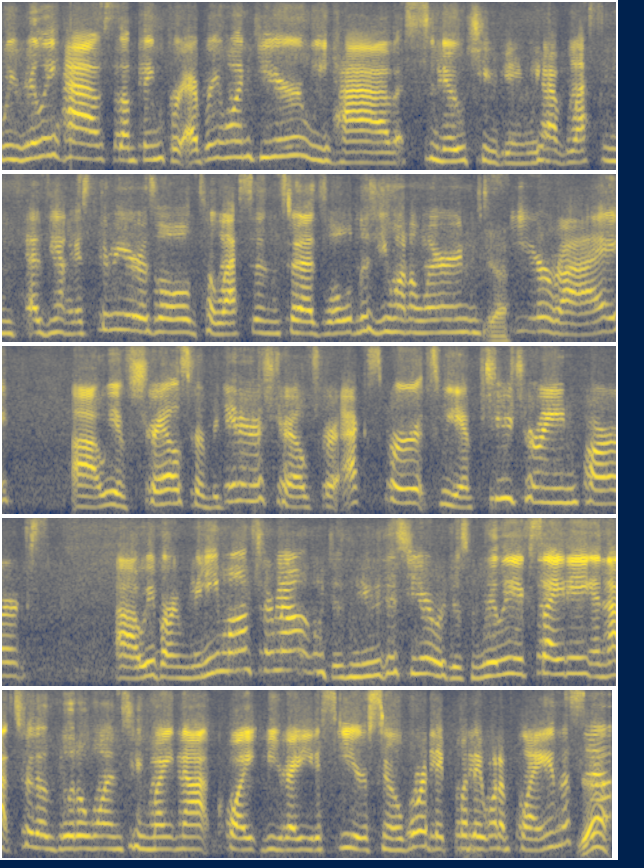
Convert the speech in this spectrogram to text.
We really have something for everyone here. We have snow tubing. We have lessons as young as three years old to lessons to as old as you want to learn yeah. your ride. Uh, we have trails for beginners, trails for experts. We have two terrain parks. Uh, we have our mini monster mountain, which is new this year, which is really exciting, and that's for those little ones who might not quite be ready to ski or snowboard, they, but they want to play in the snow. Yeah,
